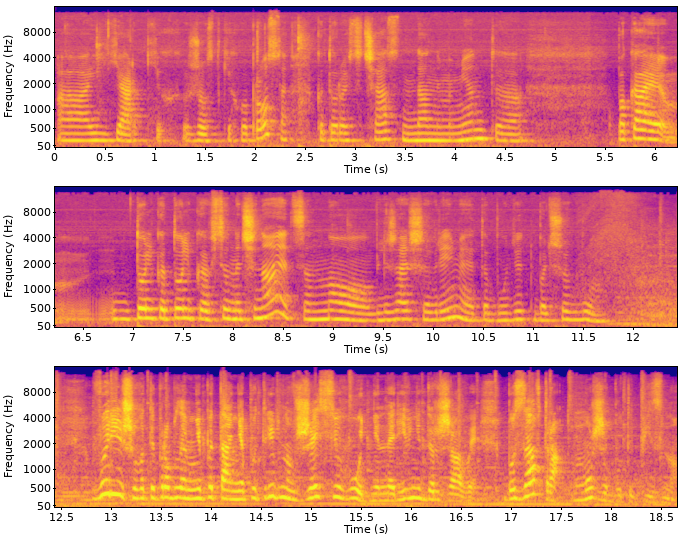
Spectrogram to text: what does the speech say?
а, ярких, жестких вопроса, которые сейчас на данный момент а, пока м, только-только все начинается, но в ближайшее время это будет большой бум. Вирішувати проблемні питання потрібно вже сьогодні на рівні держави, бо завтра може бути пізно.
